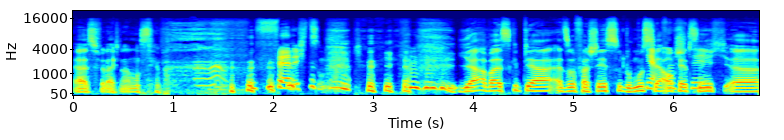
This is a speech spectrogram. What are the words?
ja, ist vielleicht ein anderes Thema. Fertig zu machen. ja, aber es gibt ja, also verstehst du, du musst ja, Ja, auch jetzt nicht äh,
